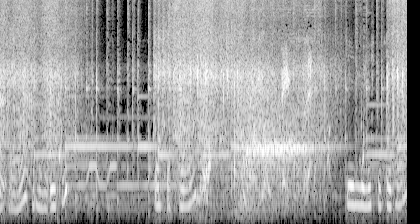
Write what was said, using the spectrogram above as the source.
Bisschen vorne. Ich habe meine Ulti. Da ist der Frank, den wir nicht gekillt haben.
